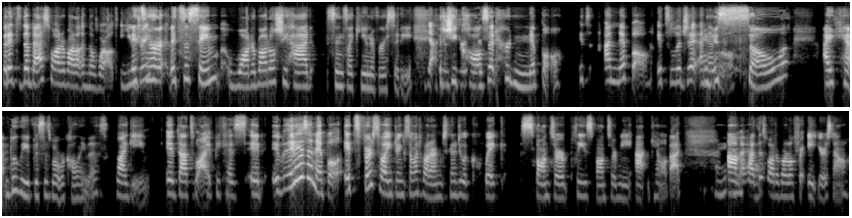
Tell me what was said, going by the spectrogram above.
but it's the best water bottle in the world you It's drink her. It's the same water bottle she had since like university, yeah, but she calls it her nipple. It's a nipple it's legit a And nipple it's so. I can't believe this is what we're calling this. swaggy it, that's why because it, it it is a nipple it's first of all you drink so much water i'm just going to do a quick sponsor please sponsor me at CamelBak Um, I've had this water bottle for eight years now.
